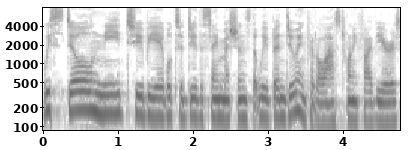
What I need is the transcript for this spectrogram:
We still need to be able to do the same missions that we've been doing for the last 25 years,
